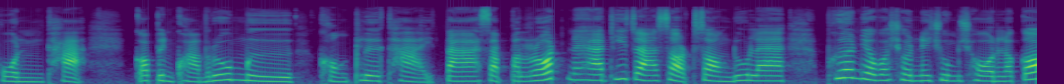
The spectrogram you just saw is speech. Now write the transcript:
คลค่ะ ก็เป็นความร่วมมือของเครือข่ายตาสับปะรดนะคะที่จะสอดส่องดูแลเพื่อนเยาวชนในชุมชน แล้วก็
